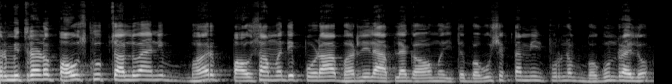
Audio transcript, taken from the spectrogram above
तर मित्रांनो पाऊस खूप चालू आहे आणि भर पावसामध्ये पोळा भरलेला आहे आपल्या गावामध्ये. इथं बघू शकता मी पूर्ण बघून राहिलो.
